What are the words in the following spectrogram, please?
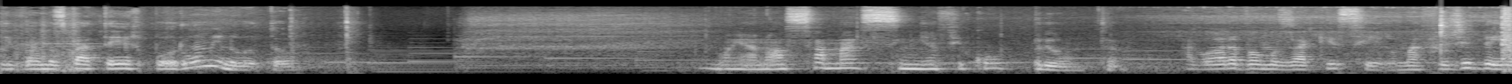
E vamos bater por um minuto. Bom, a nossa massinha ficou pronta. Agora vamos aquecer uma frigideira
